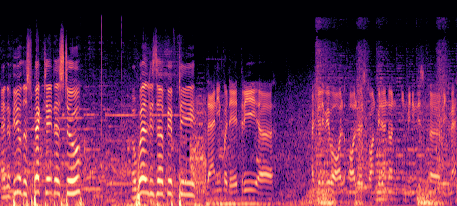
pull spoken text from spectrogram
and a few of the spectators too. A well-deserved 50. Planning for day three, uh, actually we were all, always confident on in winning this uh, big match,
